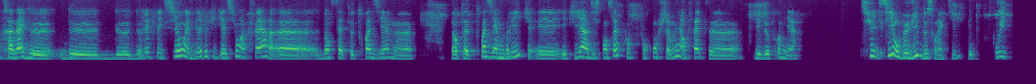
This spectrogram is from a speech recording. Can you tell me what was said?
travail de, réflexion et de vérification à faire euh, dans, cette troisième, dans cette troisième brique et, qui est indispensable pour confirmer en fait les deux premières. si, on veut vivre de son activité. Oui.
